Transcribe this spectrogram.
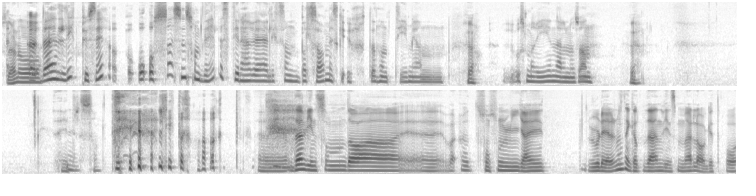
Så det er noe Eh, Det er litt pussig. Og, og også, jeg syns fremdeles de der eh, litt sånn balsamiske urtene, sånn timian, Ja, rosmarin eller noe sånt. det er interessant. litt rart. Det er en vin som da Sånn som jeg vurderer den, så tenker jeg at det er en vin som er laget på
